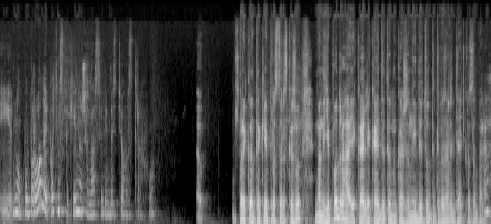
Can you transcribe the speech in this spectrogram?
І ну, поборола, і потім спокійно жила собі без цього страху. Приклад такий просто розкажу. У мене є подруга, яка лякає дитину, каже: не йди туди, тебе зараз дядько забере. Мгм,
